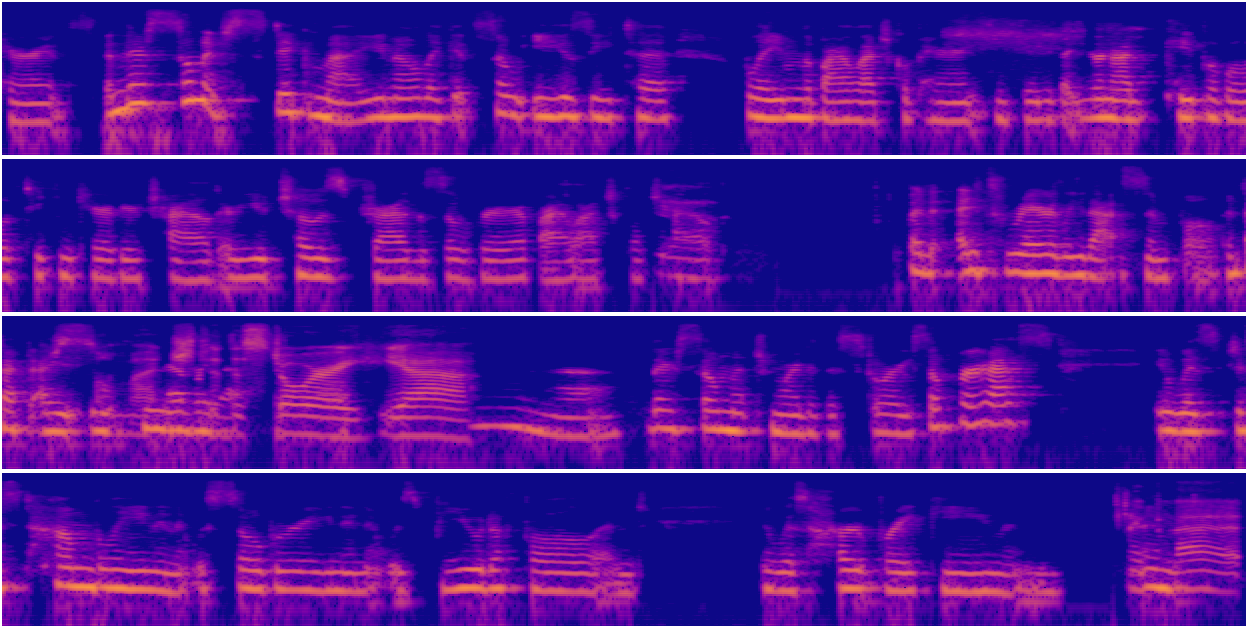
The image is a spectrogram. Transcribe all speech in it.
parents. And there's so much stigma, you know, like it's so easy to blame the biological parents and say that you're not capable of taking care of your child or you chose drugs over a biological child. Yeah. But it's rarely that simple. In fact, there's I so much to the story. Yeah. yeah. There's so much more to the story. So for us, it was just humbling and it was sobering and it was beautiful and it was heartbreaking and, I and bet.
